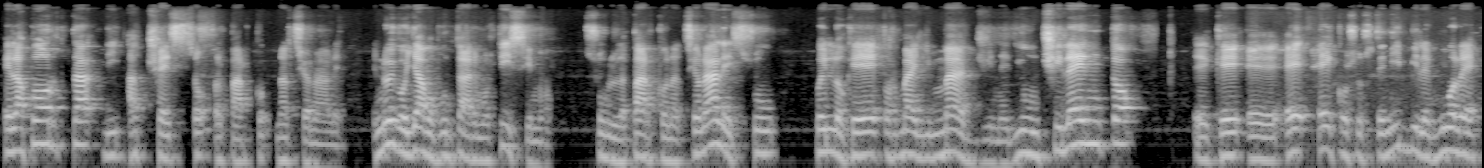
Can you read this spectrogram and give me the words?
è la porta di accesso al parco nazionale e noi vogliamo puntare moltissimo sul Parco Nazionale e su quello che è ormai l'immagine di un Cilento eh, che eh, è ecosostenibile, vuole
